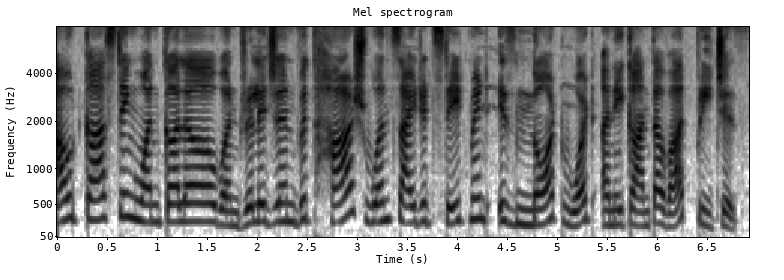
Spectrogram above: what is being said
Outcasting one color, one religion with harsh one sided statement is not what Anekantavad preaches.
